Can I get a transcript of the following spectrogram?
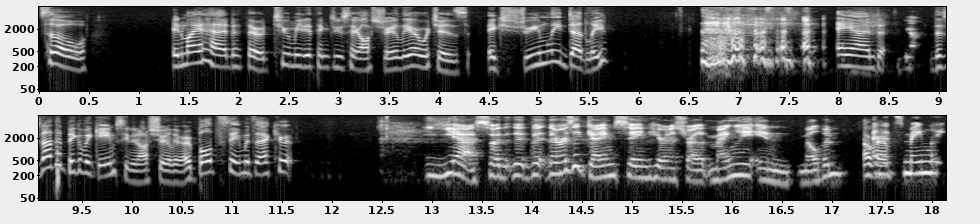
so, in my head, there are two immediate things you say Australia, which is extremely deadly. and Yeah. there's not that big of a game scene in Australia. Are both statements accurate? Yeah, so th- th- there is a game scene here in Australia, mainly in Melbourne. Okay. And it's mainly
